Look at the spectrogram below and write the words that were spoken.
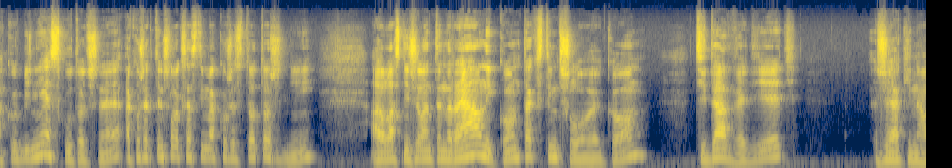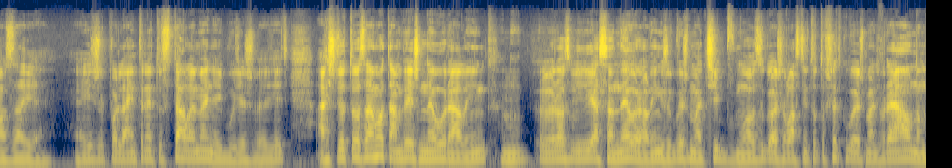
akoby neskutočné. Akože ten človek sa s tým akože stotožní, ale vlastne, že len ten reálny kontakt s tým človekom ti dá vedieť, že aký naozaj je. Hej, že podľa internetu stále menej budeš vedieť. A ešte do toho zamotám, vieš, Neuralink, mm. rozvíja sa Neuralink, že budeš mať čip v mozgu a že vlastne toto všetko budeš mať v reálnom,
